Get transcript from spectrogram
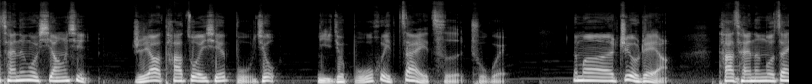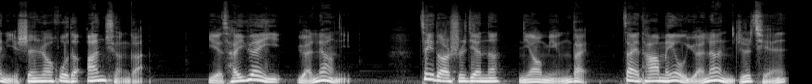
才能够相信只要他做一些补救，你就不会再次出轨。那么只有这样，他才能够在你身上获得安全感，也才愿意原谅你。这段时间呢，你要明白，在他没有原谅你之前，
